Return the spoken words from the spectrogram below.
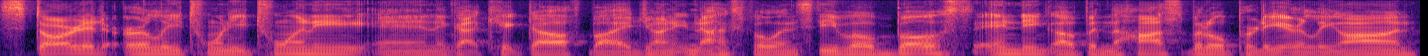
started early 2020 and it got kicked off by Johnny Knoxville and Steve O, both ending up in the hospital pretty early on.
